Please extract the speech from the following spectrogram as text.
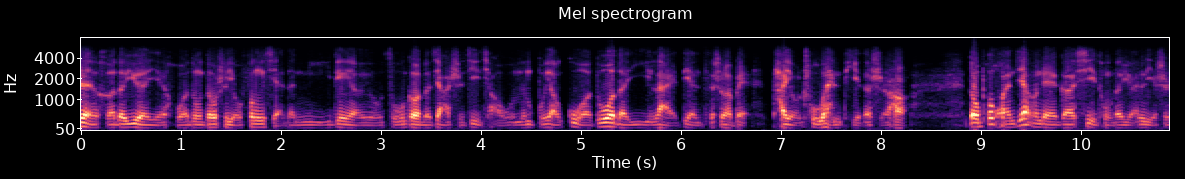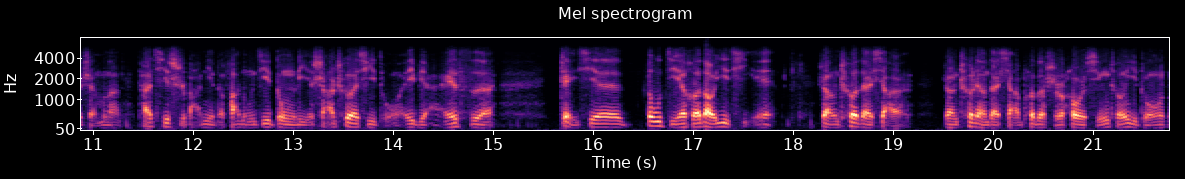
任何的越野活动都是有风险的，你一定要有足够的驾驶技巧。我们不要过多的依赖电子设备，它有出问题的时候。陡坡缓降这个系统的原理是什么呢？它其实把你的发动机动力、刹车系统、ABS 这些都结合到一起，让车在下，让车辆在下坡的时候形成一种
